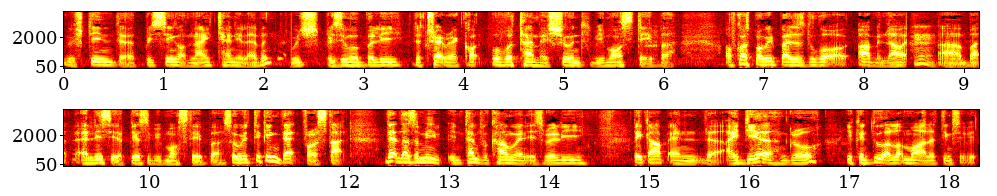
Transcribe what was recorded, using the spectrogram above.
within the precinct of 9, 10, 11, which presumably the track record over time has shown to be more stable. Of course, property prices do go up and down, uh, but at least it appears to be more stable. So we're taking that for a start. That doesn't mean in time to come when it's really pick up and the idea grow, you can do a lot more other things with it,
